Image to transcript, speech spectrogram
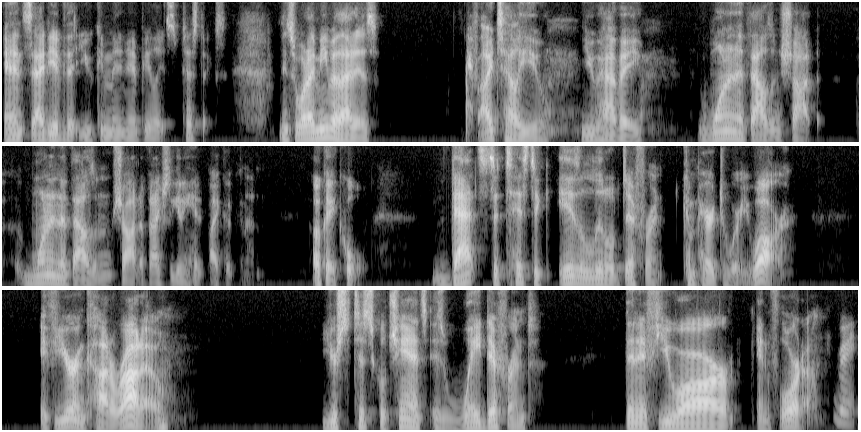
And it's the idea that you can manipulate statistics. And so what I mean by that is if I tell you you have a one in a thousand shot, one in a thousand shot of actually getting hit by coconut. Okay, cool. That statistic is a little different compared to where you are. If you're in Colorado, your statistical chance is way different than if you are in Florida. Right.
